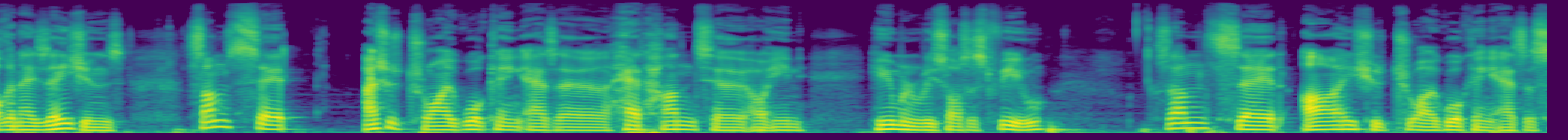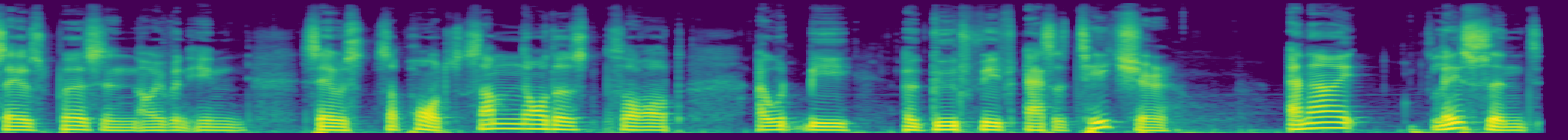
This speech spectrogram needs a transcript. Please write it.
organizations. Some said I should try working as a headhunter or in human resources field. Some said I should try working as a salesperson or even in sales support. Some others thought I would be a good fit as a teacher. And I listened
